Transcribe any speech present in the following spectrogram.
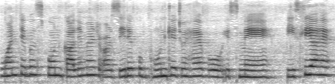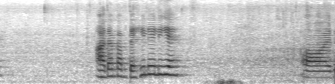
वन टेबल स्पून काली मिर्च और ज़ीरे को भून के जो है वो इसमें पीस लिया है। आधा कप दही ले लिया है। और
